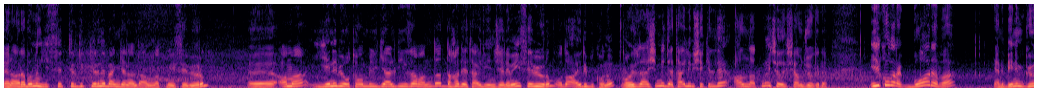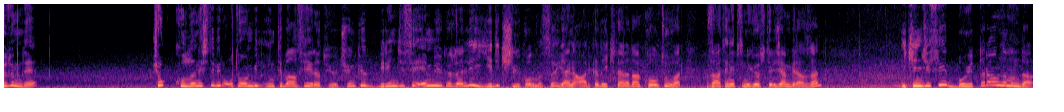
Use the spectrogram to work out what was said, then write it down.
Yani arabanın hissettirdiklerini ben genelde anlatmayı seviyorum. Ee, ama yeni bir otomobil geldiği zaman da daha detaylı incelemeyi seviyorum. O da ayrı bir konu. O yüzden şimdi detaylı bir şekilde anlatmaya çalışacağım Jogger'ı. İlk olarak bu araba yani benim gözümde çok kullanışlı bir otomobil intibası yaratıyor. Çünkü birincisi en büyük özelliği 7 kişilik olması. Yani arkada iki tane daha koltuğu var. Zaten hepsini göstereceğim birazdan. İkincisi boyutları anlamında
